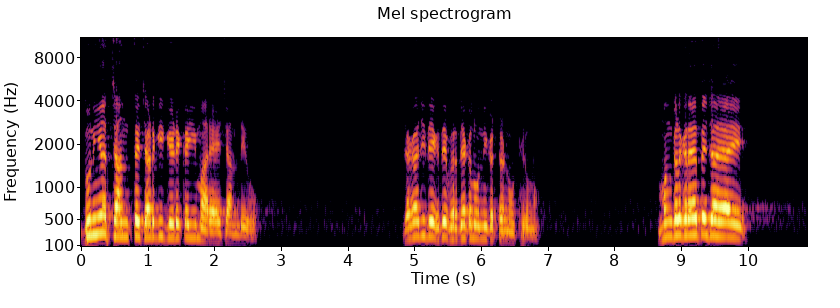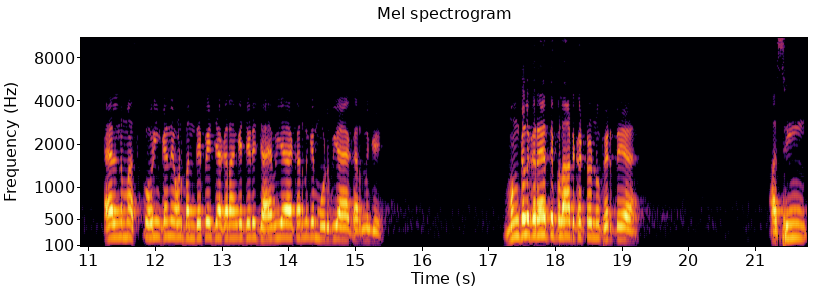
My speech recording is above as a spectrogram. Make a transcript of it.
ਦੁਨੀਆ ਚੰਦ ਤੇ ਚੜ ਗਈ ਗੇੜੇ ਕਈ ਮਾਰਿਆ ਚਾਹੁੰਦੇ ਉਹ ਜਗ੍ਹਾ ਜੀ ਦੇਖਦੇ ਫਿਰਦੇ ਕਲੋਨੀ ਕੱਟਣ ਨੂੰ ਉੱਥੇ ਹੁਣ। ਮੰਗਲ ਗ੍ਰਹਿ ਤੇ ਜਾਇਆ ਏ। ਐਲਨ ਮਸਕ ਹੋਰੀ ਕਹਿੰਦੇ, ਹੁਣ ਬੰਦੇ ਭੇਜਿਆ ਕਰਾਂਗੇ, ਜਿਹੜੇ ਜਾਇਆ ਵੀ ਆਇਆ ਕਰਨਗੇ, ਮੁੜ ਵੀ ਆਇਆ ਕਰਨਗੇ। ਮੰਗਲ ਗ੍ਰਹਿ ਤੇ ਪਲਾਟ ਕੱਟਣ ਨੂੰ ਫਿਰਦੇ ਆ। ਅਸੀਂ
